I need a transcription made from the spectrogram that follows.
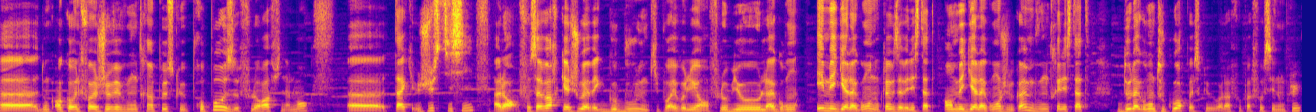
donc encore une fois je vais vous montrer un peu ce que propose Flora finalement. Tac, juste ici. Alors, faut savoir qu'elle joue avec Gobu, donc qui pourrait évoluer en Flobio, Lagron et Méga Lagron. Donc là, vous avez les stats en Méga Lagron. Je vais quand même vous montrer les stats de Lagron tout court, parce que voilà, faut pas fausser non plus.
